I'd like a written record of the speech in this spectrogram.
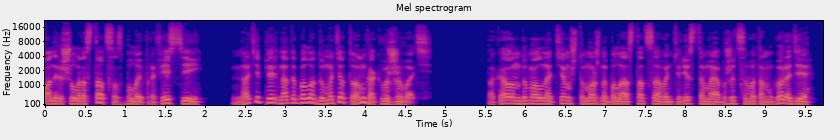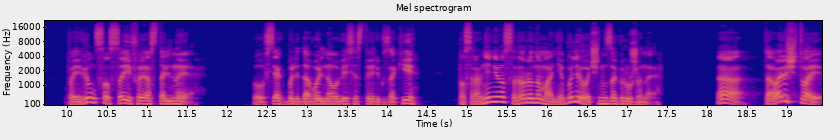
он решил расстаться с былой профессией, но теперь надо было думать о том, как выживать. Пока он думал над тем, что можно было остаться авантюристом и обжиться в этом городе, появился Сейф и остальные. У всех были довольно увесистые рюкзаки, по сравнению с Рораном они были очень загружены. «А, товарищи твои!»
